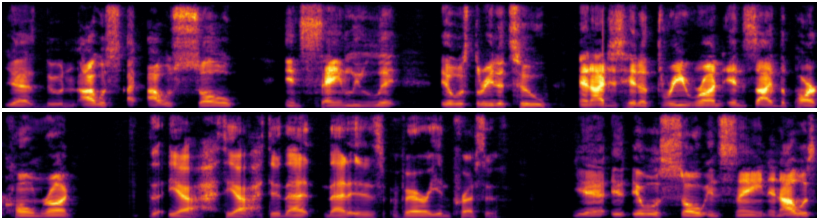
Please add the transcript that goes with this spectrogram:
Yes, dude. And I was I, I was so insanely lit. It was three to two, and I just hit a three run inside the park home run. Yeah. Yeah, dude. That that is very impressive. Yeah, it, it was so insane, and I was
